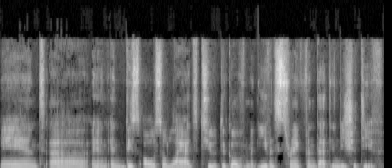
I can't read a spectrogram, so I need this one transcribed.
and uh, and and this also led to the government even strengthen that initiative.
